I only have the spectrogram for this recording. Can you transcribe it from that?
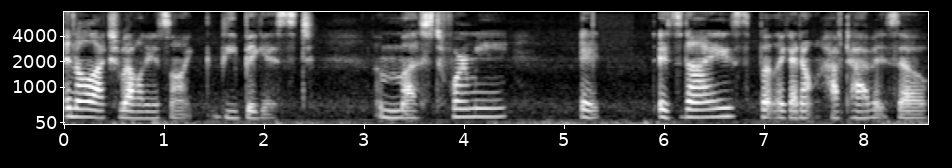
in all actuality, it's not like the biggest must for me. It it's nice, but like I don't have to have it. So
